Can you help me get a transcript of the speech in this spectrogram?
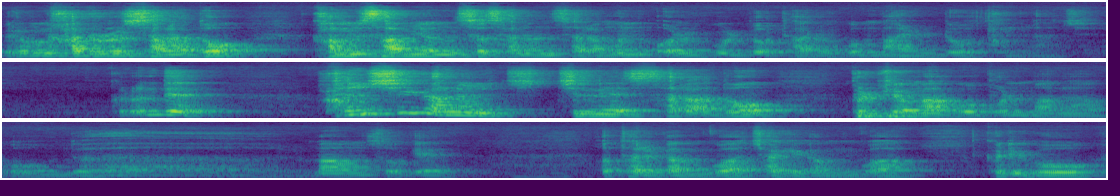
여러분 하루를 살아도 감사하면서 사는 사람은 얼굴도 다르고 말도 달라져. 그런데 한 시간을 지내 살아도 불평하고 불만하고 늘 마음속에 허탈감과 자괴감과 그리고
